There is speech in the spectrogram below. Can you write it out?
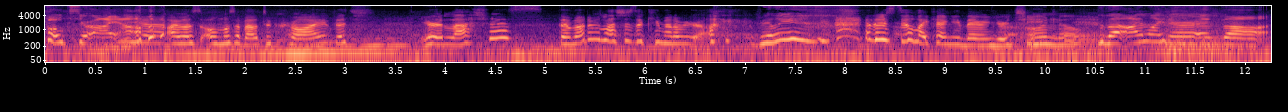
pokes your eye out. yeah. I was almost about to cry, but your lashes, the amount of lashes that came out of your eye, Really? and they're still like hanging there in your cheek. Oh no. The eyeliner and the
